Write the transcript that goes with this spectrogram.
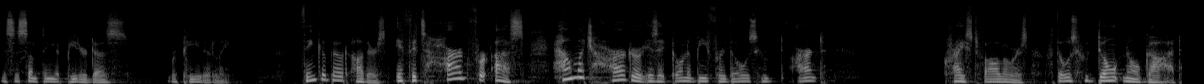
this is something that Peter does repeatedly. Think about others. If it's hard for us, how much harder is it going to be for those who aren't Christ followers, for those who don't know God?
